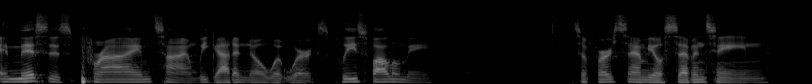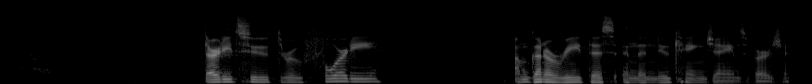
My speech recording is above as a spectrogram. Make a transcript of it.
And this is prime time. We got to know what works. Please follow me to 1 Samuel 17, 32 through 40. I'm going to read this in the New King James Version.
